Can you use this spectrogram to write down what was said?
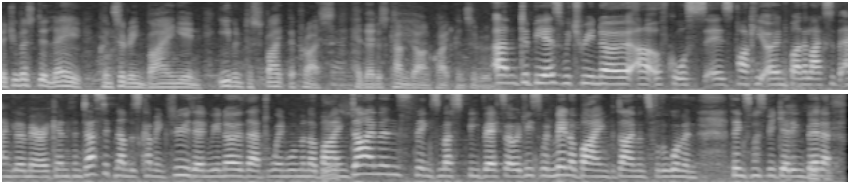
that you must delay considering buying in, even despite the price that has come down quite considerably. Um, De Beers, which we know, uh, of course, is partly owned by the likes of Anglo American. Fantastic numbers coming through then. We know that when women are buying yes. diamonds, things must be better, or at least when men are buying the diamonds for the women, things must be getting better. Yes.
